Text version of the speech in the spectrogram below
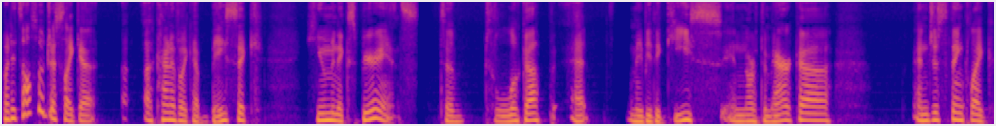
but it's also just like a a kind of like a basic human experience to to look up at maybe the geese in North America and just think like,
